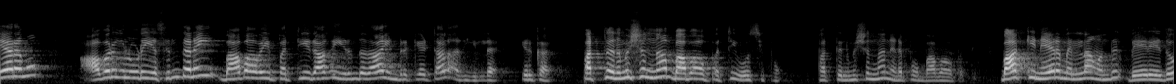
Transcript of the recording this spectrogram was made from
நேரமும் அவர்களுடைய சிந்தனை பாபாவை பற்றியதாக இருந்ததா என்று கேட்டால் அது இல்லை இருக்காது. பத்து நிமிஷம் தான் பாபாவை பற்றி யோசிப்போம். பத்து நிமிஷம்தான் நினைப்போம் பாபாவை பற்றி. பாக்கி நேரம் எல்லாம் வந்து வேற ஏதோ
